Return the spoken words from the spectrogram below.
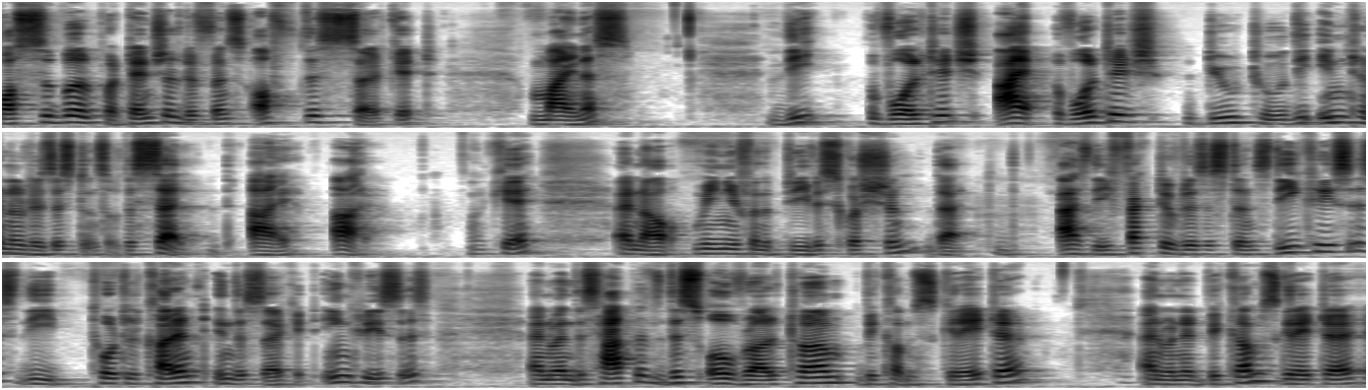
possible potential difference of this circuit minus the voltage I voltage due to the internal resistance of the cell IR okay? And now we knew from the previous question that as the effective resistance decreases the total current in the circuit increases. And when this happens this overall term becomes greater and when it becomes greater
